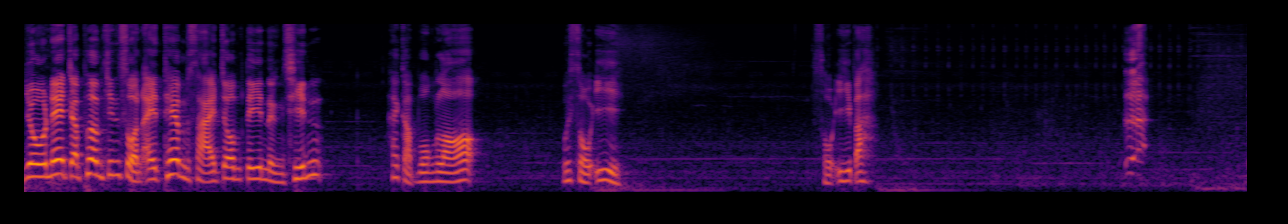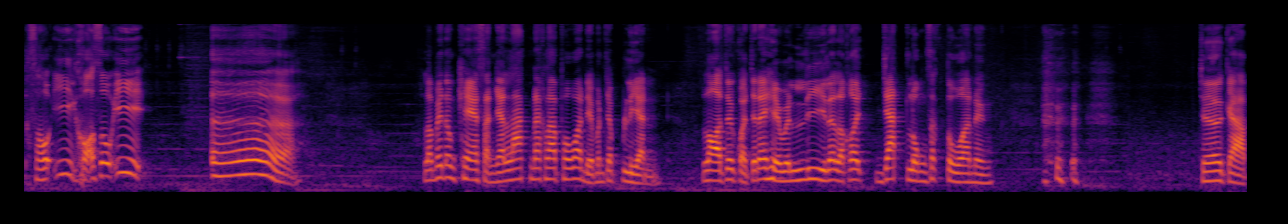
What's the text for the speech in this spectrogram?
โยเนจะเพิ่มชิ้นส่วนไอเทมสายโจมตีหนึ่งชิ้น ให้กับวงล้ออุ้ยโซอี้โซอี้ปะโซอี้ขอโซอี้เออ เราไม่ต้องแคร์สัญลักษณ์นะครับ เพราะว่าเดี๋ยวมันจะเปลี่ยน รอจนกว่าจะได้เฮเวนลี่แล้วเราก็ยัดลงสักตัวหนึ่ง เจอกับ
